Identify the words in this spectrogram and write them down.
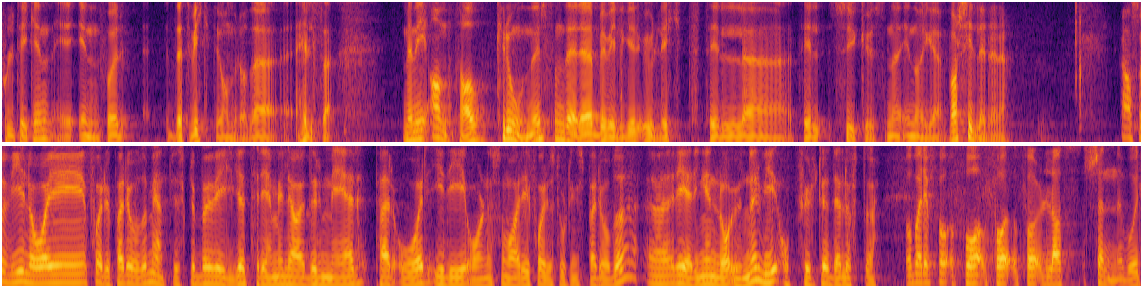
politikken innenfor dette viktige området helse. Men i antall kroner som dere bevilger ulikt til, eh, til sykehusene i Norge, hva skiller dere? Altså, vi lå i forrige periode mente vi skulle bevilge 3 milliarder mer per år i de årene som var i forrige stortingsperiode. Eh, regjeringen lå under. Vi oppfylte det løftet. Og bare for, for, for, for, La oss skjønne hvor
